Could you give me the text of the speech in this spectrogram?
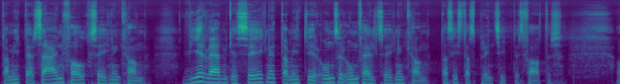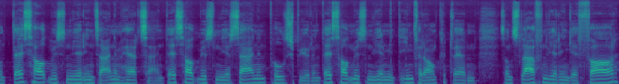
damit er sein Volk segnen kann. Wir werden gesegnet, damit wir unser Umfeld segnen kann. Das ist das Prinzip des Vaters. Und deshalb müssen wir in seinem Herz sein. Deshalb müssen wir seinen Puls spüren. Deshalb müssen wir mit ihm verankert werden. Sonst laufen wir in Gefahr,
